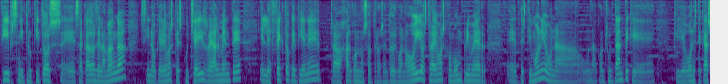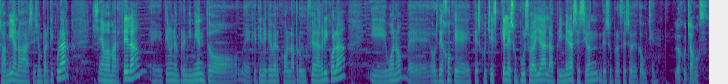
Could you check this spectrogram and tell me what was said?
tips, ni truquitos eh, sacados de la manga, sino queremos que escuchéis realmente el efecto que tiene trabajar con nosotros. Entonces, bueno, hoy os traemos como un primer eh, testimonio una, una consultante que que llegó en este caso a mí a una sesión particular. Se llama Marcela, eh, tiene un emprendimiento eh, que tiene que ver con la producción agrícola y bueno, eh, os dejo que, que escuchéis qué le supuso a ella la primera sesión de su proceso de coaching. Lo escuchamos.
